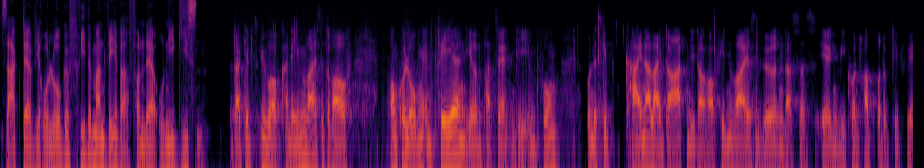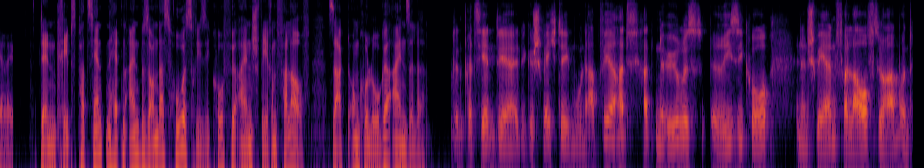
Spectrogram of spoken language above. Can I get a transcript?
sagt der Virologe Friedemann Weber von der Uni Gießen. Da gibt es überhaupt keine Hinweise drauf. Onkologen empfehlen ihren Patienten die Impfung. Und es gibt keinerlei Daten, die darauf hinweisen würden, dass das irgendwie kontraproduktiv wäre. Denn Krebspatienten hätten ein besonders hohes Risiko für einen schweren Verlauf, sagt Onkologe Einsele. Ein Patient, der eine geschwächte Immunabwehr hat, hat ein höheres Risiko, einen schweren Verlauf zu haben. Und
